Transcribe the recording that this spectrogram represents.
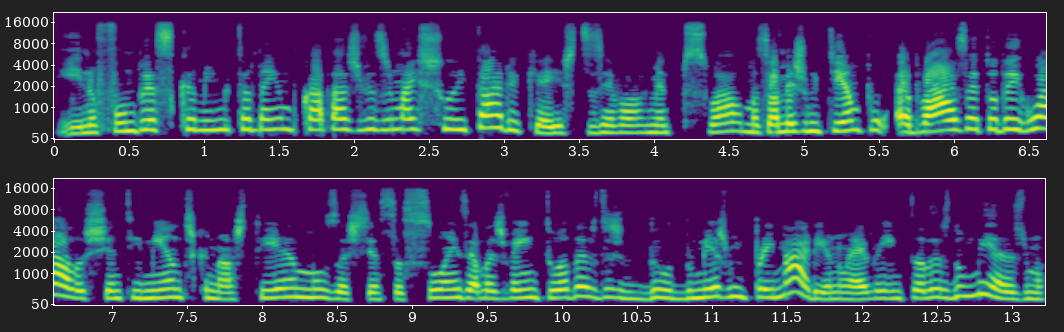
e, no fundo esse caminho também é um bocado às vezes mais solitário, que é este desenvolvimento pessoal, mas ao mesmo tempo a base é toda igual, os sentimentos que nós temos, as sensações, elas vêm todas do, do mesmo primário, não é? Vêm todas do mesmo.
